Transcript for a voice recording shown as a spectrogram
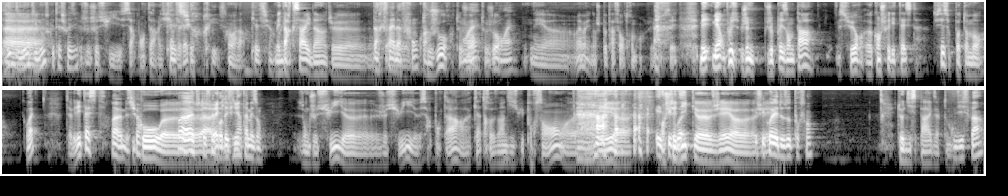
bah, euh, dis-nous, dis-nous ce que tu as choisi. Je, je suis Serpentard et Quelle surprise. Voilà. Quelle surprise. Mais Darkseid, hein, je, Darkseid euh, à fond, quoi. Toujours, toujours, Ouais, toujours. ouais. Mais euh, ouais, ouais, non, je peux pas faire autrement. Mais, mais en plus, je ne je plaisante pas sur euh, quand je fais des tests. Tu sais, sur Pottermore. Ouais. Tu avais des tests. Ouais, bien sûr. Psycho, euh, Ouais, tout à fait, pour définir ta maison. Donc je suis, euh, je suis Serpentard à 98%. euh, et euh, Et quand je t'ai dit que j'ai... euh, Et C'est j'ai- quoi les deux autres pourcents Ils te disent pas exactement. Ils disent pas?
